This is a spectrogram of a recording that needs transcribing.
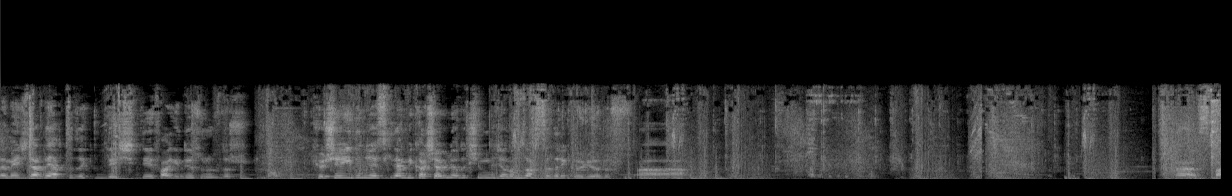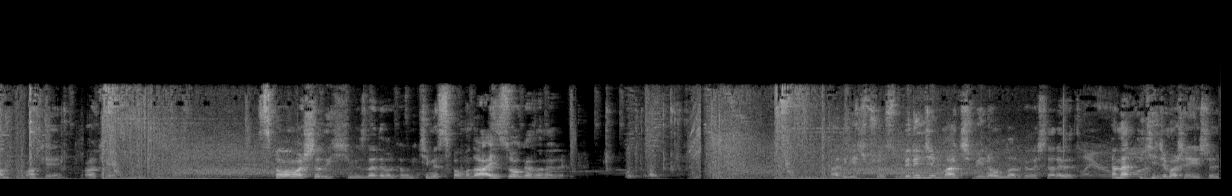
damage'lerde yaptığı değişikliği fark ediyorsunuzdur. Köşeye gidince eskiden bir kaçabiliyorduk. Şimdi canımız artsa direkt ölüyoruz. Aa. Ha spam. Okey. Okey. Spam'a başladık ikimiz. Hadi bakalım. Kimin spamı daha iyisi o kazanacak. Hadi geçmiş olsun. Birinci maç win oldu arkadaşlar. Evet. Hemen ikinci maça geçelim.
